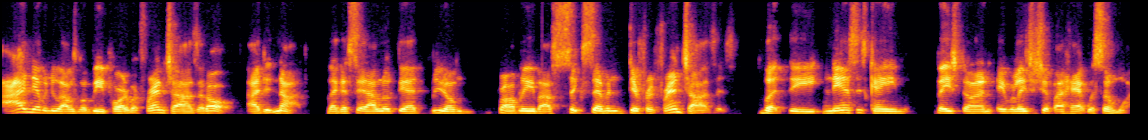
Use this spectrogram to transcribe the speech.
I never knew I was going to be part of a franchise at all. I did not. Like I said, I looked at, you know, probably about six, seven different franchises, but the Nancy's came based on a relationship I had with someone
